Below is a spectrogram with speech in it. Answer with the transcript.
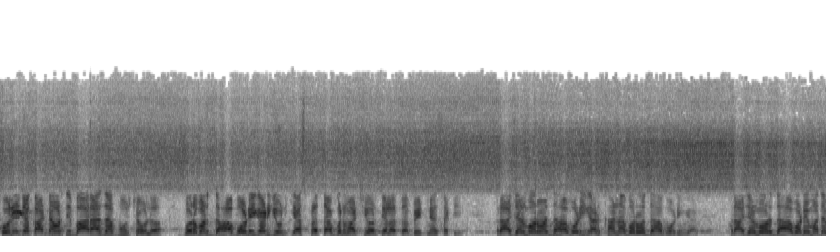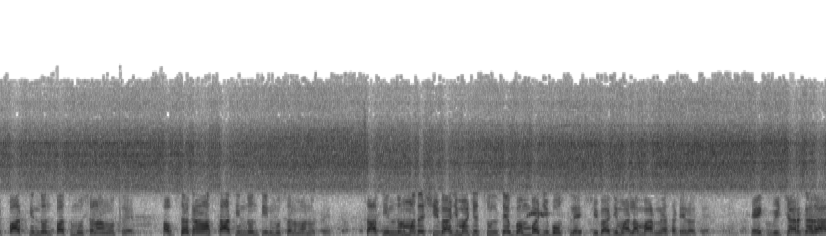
कोयनेच्या काठावरती बारा हजार फौज ठेवलं. बरोबर दहा बॉडीगार्ड घेऊन याच प्रतापगड माचीवर त्याला होता भेटण्यासाठी. राजांबरोबर दहा बॉडीगार्ड खानाबरोबर दहा बॉडीगार्ड राजांबरोबर दहा बॉडीमध्ये पाच हिंदू पाच मुसलमान होते. अफजल खानावर सात हिंदू तीन मुसलमान होते. सात हिंदूंमध्ये शिवाजी महाराजचे चुलते बंबाजी भोसले शिवाजी मला मारण्यासाठी होते. एक विचार करा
